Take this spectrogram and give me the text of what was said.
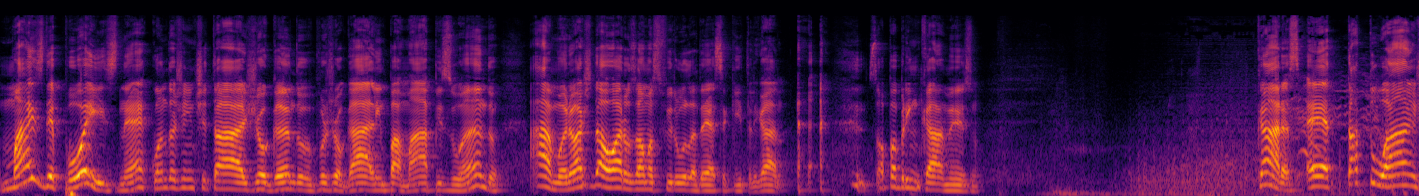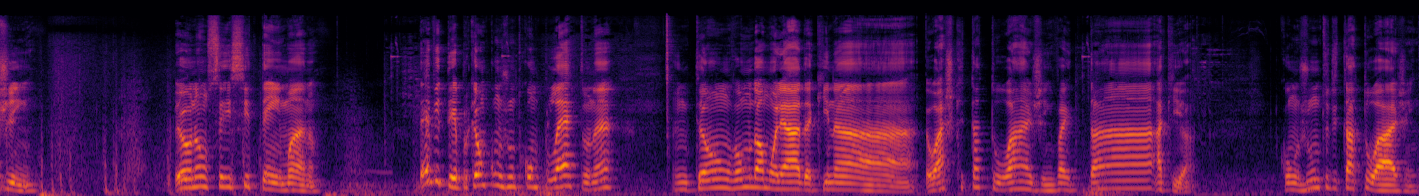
Mas depois, né, quando a gente tá jogando por jogar, limpar mapa e zoando, ah, mano, eu acho da hora usar umas firulas dessa aqui, tá ligado? Só pra brincar mesmo. Caras, é tatuagem. Eu não sei se tem, mano. Deve ter, porque é um conjunto completo, né? Então, vamos dar uma olhada aqui na... Eu acho que tatuagem vai estar... Tá... Aqui, ó. Conjunto de tatuagem.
